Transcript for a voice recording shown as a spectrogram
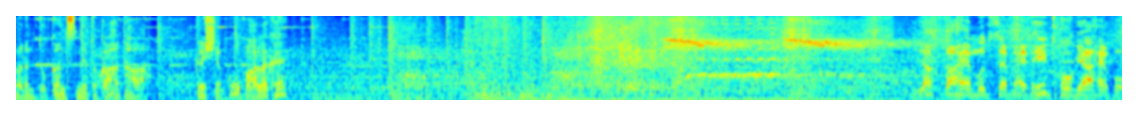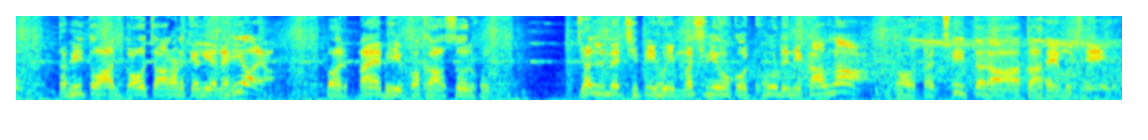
परंतु कंस ने तो कहा था, कृष्ण गोपालक है। लगता है मुझसे भयभीत हो गया है वो। तभी तो आज गौचारण के लिए नहीं आया। पर मैं भी वकासुर हूँ। जल में छिपी हुई मछलियों को ढूंढ निकालना बहुत अच्छी तरह आता है मुझे।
